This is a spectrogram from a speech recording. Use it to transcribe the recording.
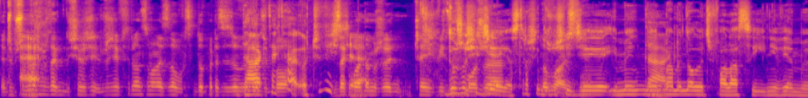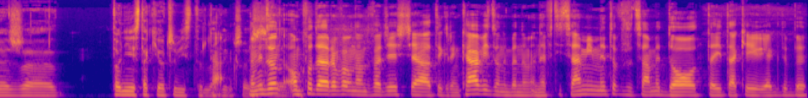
Znaczy, przepraszam, że, tak, się- że się wtrącam, ale znowu chcę doprecyzować, Tak, tak, bo tak, oczywiście. zakładam, że część widzów Dużo się może... dzieje, strasznie no dużo się właśnie. dzieje i my, my Tak. mamy knowledge fallacy i nie wiemy, że to nie jest takie oczywiste dla Tak. większości. No więc on, on podarował nam 20 tych rękawic, one będą NFT-cami, my to wrzucamy do tej takiej jak gdyby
